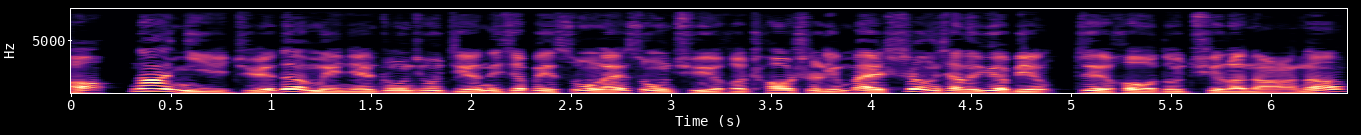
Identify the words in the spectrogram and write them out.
好，那你觉得每年中秋节那些被送来送去和超市里卖剩下的月饼，最后都去了哪儿呢？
